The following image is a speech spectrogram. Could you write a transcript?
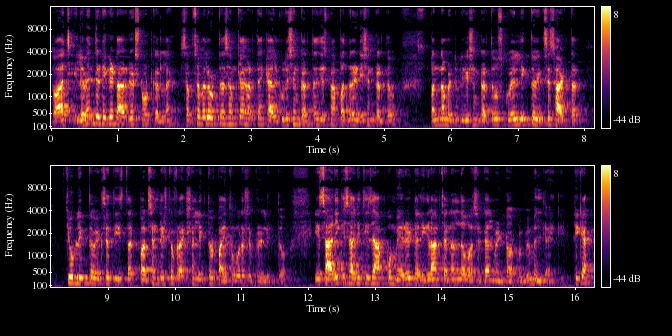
तो आज इलेवेंथ डे के टारगेट्स नोट कर लें। सबसे पहले उठते से हम क्या करते हैं? कैलकुलेशन करते हैं, जिसमें आप पंद्रह एडिशन करते हो, पंद्रह मल्टीप्लीकेशन करते हो स्क्वेयर लिखते हो एक से साठ तक। क्यूब लिखते हो, एक से तीस तक परसेंटेज टू फ्रैक्शन लिखते हो और पाइथागोरस शिफ्टेड लिखते हो। ये सारी की सारी चीज़ें आपको मेरे Telegram channel the versatile mentor पर भी मिल जाएगी, ठीक है?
